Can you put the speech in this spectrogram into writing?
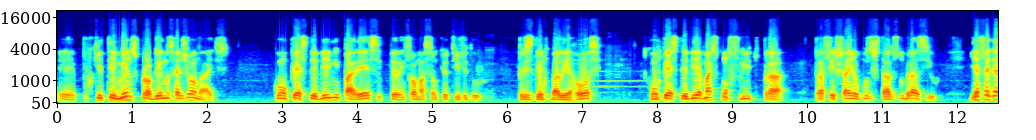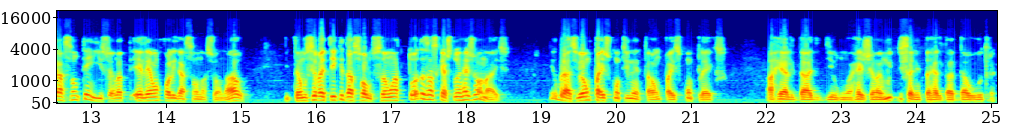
é, porque tem menos problemas regionais. Com o PSDB, me parece, pela informação que eu tive do presidente Baleia Rossi, com o PSDB é mais conflito para fechar em alguns estados do Brasil. E a federação tem isso, ela, ela é uma coligação nacional, então você vai ter que dar solução a todas as questões regionais. E o Brasil é um país continental, um país complexo. A realidade de uma região é muito diferente da realidade da outra.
